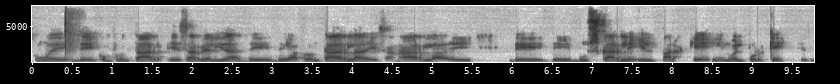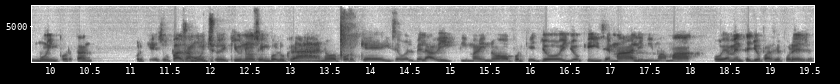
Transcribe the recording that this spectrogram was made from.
como de, confrontar esa realidad, de, afrontarla, de sanarla, de, de, buscarle el para qué y no el por qué, es muy importante, porque eso pasa mucho, de que uno se involucra, ah, no, ¿por qué? Y se vuelve la víctima y no, porque yo y yo que hice mal y mi mamá, obviamente yo pasé por eso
